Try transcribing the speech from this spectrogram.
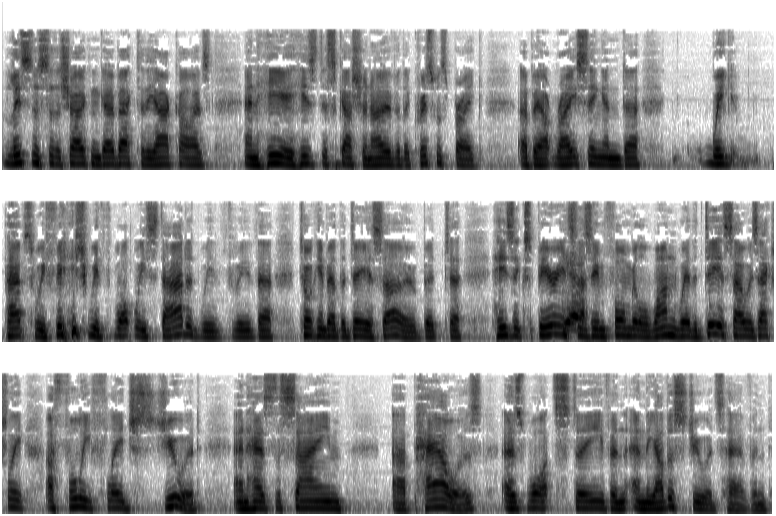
listeners to the show can go back to the archives and hear his discussion over the Christmas break about racing. And uh, we perhaps we finish with what we started with, with uh, talking about the DSO, but uh, his experiences yeah. in Formula One, where the DSO is actually a fully fledged steward and has the same. Uh, powers as what Steve and, and the other stewards have, and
